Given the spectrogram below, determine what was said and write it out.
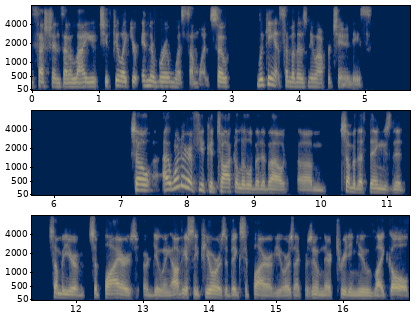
sessions that allow you to feel like you're in the room with someone? So looking at some of those new opportunities. So I wonder if you could talk a little bit about um, some of the things that some of your suppliers are doing. Obviously, Pure is a big supplier of yours. I presume they're treating you like gold.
